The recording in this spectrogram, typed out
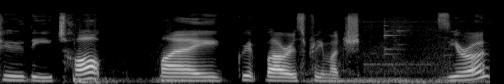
to the top, my grip bar is pretty much zero.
